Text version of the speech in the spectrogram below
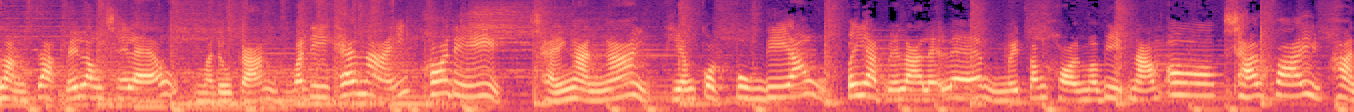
หลังจากได้ลองใช้แล้ว มาดูกันว่าดีแค่ไหน ข้อดี ใช้งานง่าย เพียงกดปุ่มเดียว ประหยัดเวลาและแรงไม่ต้องคอยมาบีบน้ำออก ชาร์จไฟผ่าน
